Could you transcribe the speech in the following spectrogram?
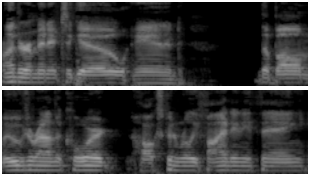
under a minute to go, and the ball moved around the court. Hawks couldn't really find anything,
